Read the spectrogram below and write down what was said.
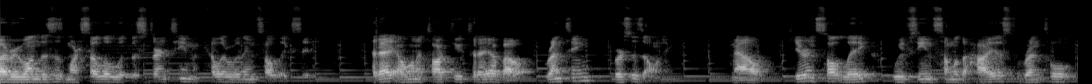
everyone, this is Marcelo with the Stern team in Keller Williams Salt Lake City. Today I want to talk to you today about renting versus owning. Now, here in Salt Lake, we've seen some of the highest rental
